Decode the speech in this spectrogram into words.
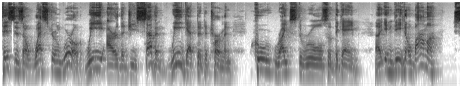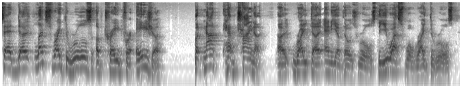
This is a Western world. We are the G7. We get to determine who writes the rules of the game. Uh, indeed, Obama said, uh, let's write the rules of trade for Asia, but not have China uh, write uh, any of those rules. The U.S. will write the rules.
